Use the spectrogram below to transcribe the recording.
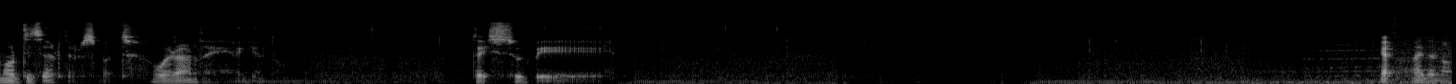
More deserters, but where are they again? They should be... Yeah, I don't know.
